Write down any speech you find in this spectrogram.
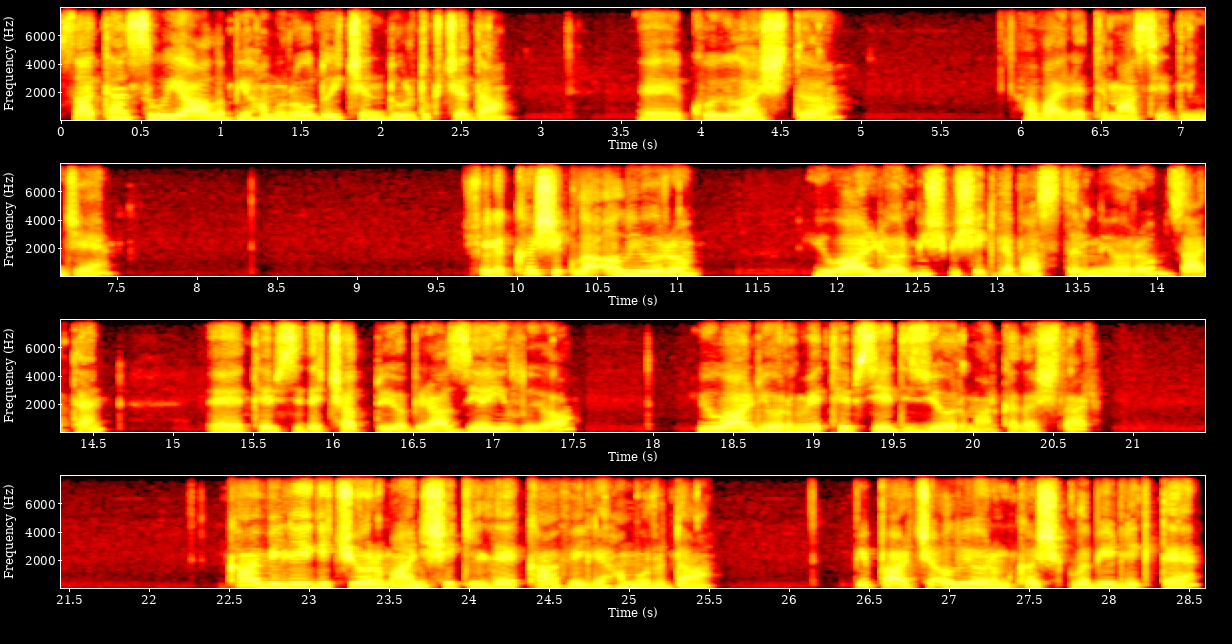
Zaten sıvı yağlı bir hamur olduğu için durdukça da e, koyulaştı. Havayla temas edince. Şöyle kaşıkla alıyorum. Yuvarlıyorum. Hiçbir şekilde bastırmıyorum. Zaten e, tepside çatlıyor. Biraz yayılıyor. Yuvarlıyorum ve tepsiye diziyorum arkadaşlar. Kahveliye geçiyorum. Aynı şekilde kahveli hamuru da bir parça alıyorum kaşıkla birlikte.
